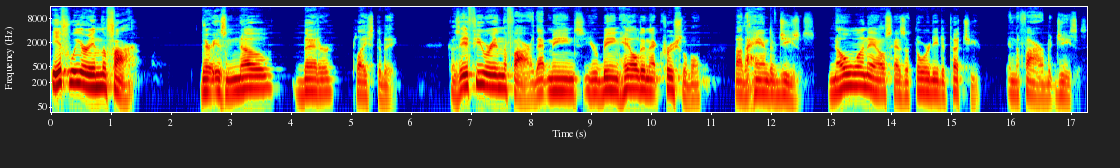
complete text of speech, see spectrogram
If we are in the fire, there is no better place to be. Because if you are in the fire, that means you're being held in that crucible by the hand of Jesus. No one else has authority to touch you in the fire but Jesus.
